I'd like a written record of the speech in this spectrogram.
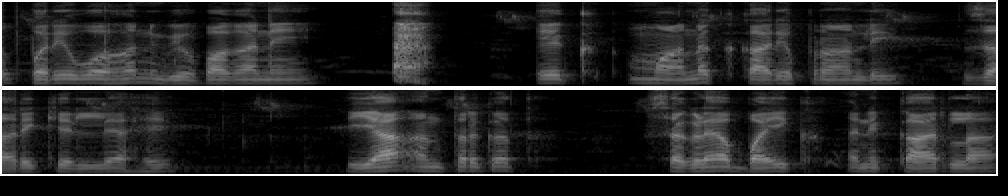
परिवहन विभागाने एक मानक कार्यप्रणाली जारी केलेली आहे. या अंतर्गत सगळ्या बाईक आणि कारला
